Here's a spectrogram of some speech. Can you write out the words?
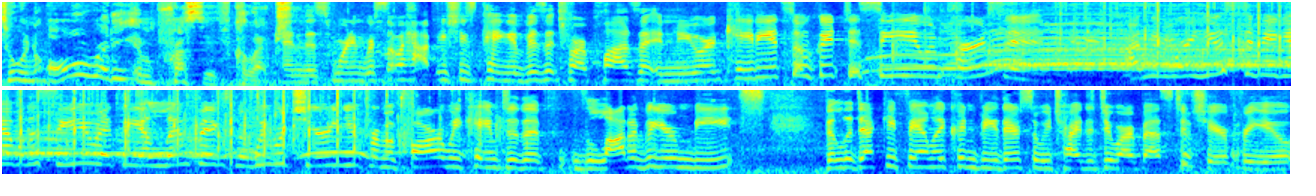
to an already impressive collection. And this morning, we're so happy she's paying a visit to our plaza in New York. Katie, it's so good to see you in person. I mean, we're used to being able to see you at the Olympics, but we were cheering you from afar. We came to the, a lot of your meets. The Ledecky family couldn't be there, so we tried to do our best to cheer for you.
